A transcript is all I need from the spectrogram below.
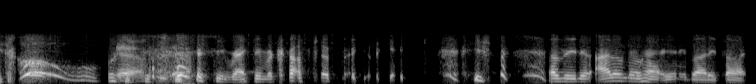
He's like, "Oh!" Yeah. she racked him across the face. I mean, I don't know how anybody thought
